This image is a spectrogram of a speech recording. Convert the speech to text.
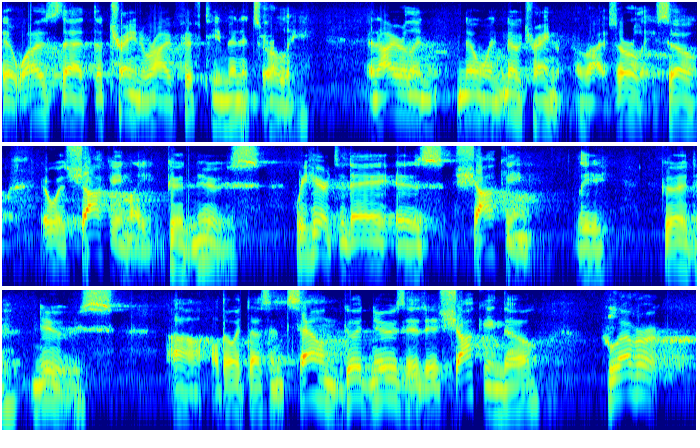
it was that the train arrived 15 minutes early. In Ireland, no one, no train arrives early. So it was shockingly good news. We hear today is shockingly good news. Uh, although it doesn't sound good news, it is shocking though. Whoever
